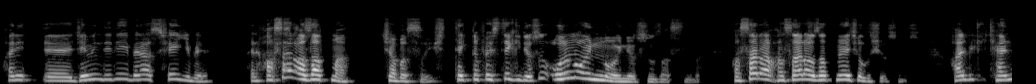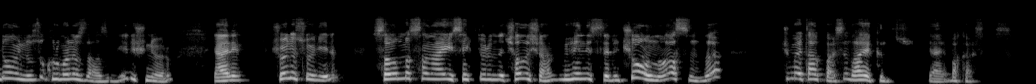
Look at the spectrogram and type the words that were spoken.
hani e, Cem'in dediği biraz şey gibi hani hasar azaltma çabası. İşte Teknofest'e gidiyorsunuz onun oyununu oynuyorsunuz aslında. Hasar hasarı azaltmaya çalışıyorsunuz. Halbuki kendi oyununuzu kurmanız lazım diye düşünüyorum. Yani şöyle söyleyelim savunma sanayi sektöründe çalışan mühendislerin çoğunluğu aslında Cumhuriyet Halk Partisi'ne daha yakındır. Yani bakarsınız.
